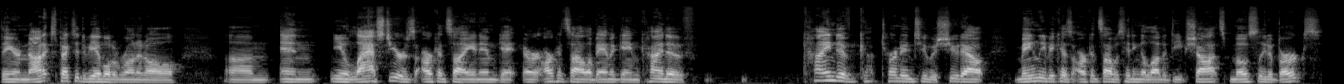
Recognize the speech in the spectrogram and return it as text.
They are not expected to be able to run at all. Um, and you know, last year's Arkansas A&M game or Arkansas Alabama game kind of kind of turned into a shootout, mainly because Arkansas was hitting a lot of deep shots, mostly to Burks.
